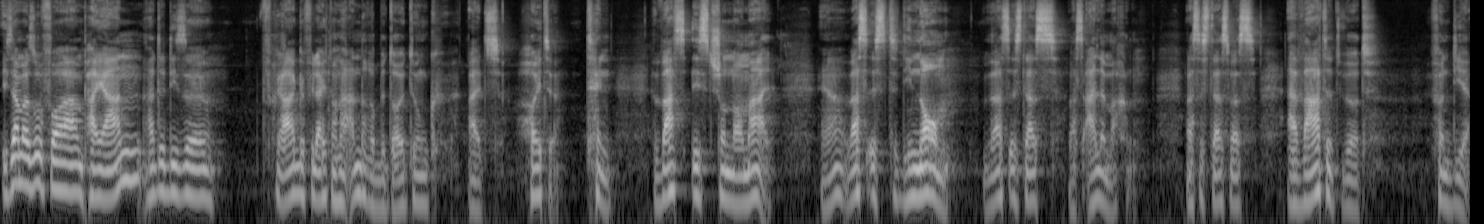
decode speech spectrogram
ich sag mal so, vor ein paar Jahren hatte diese Frage vielleicht noch eine andere Bedeutung als heute. Denn was ist schon normal? Ja, was ist die Norm? Was ist das, was alle machen? Was ist das, was erwartet wird von dir?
